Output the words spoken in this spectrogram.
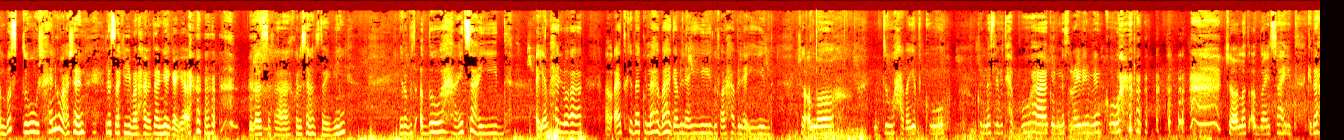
انبسطوا واشحنوا عشان لسه في مرحلة تانية جاية. بس فكل سنة وأنتم طيبين. يا رب تقضوا عيد سعيد. أيام حلوة. أوقات كده كلها بهجة بالعيد وفرحة بالعيد. إن شاء الله أنتوا حبايبكوا. كل الناس اللي بتحبوها كل الناس قريبين منكوا. إن شاء الله تقضوا عيد سعيد كده.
